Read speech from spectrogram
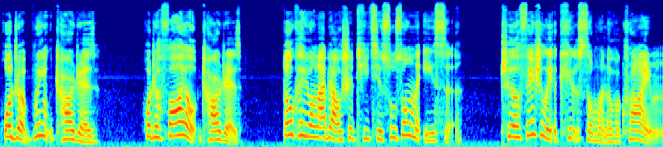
或者 bring charges 或者 file charges 都可以用来表示提起诉讼的意思。 To officially accuse someone of a crime。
